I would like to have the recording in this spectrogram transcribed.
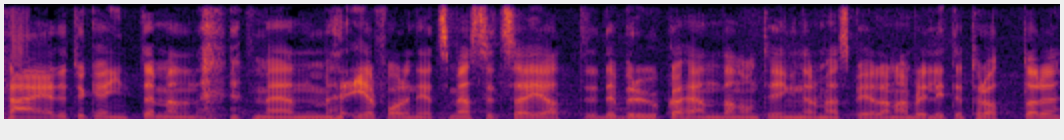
Nej, det tycker jag inte, men, men erfarenhetsmässigt säger jag att det brukar hända någonting när de här spelarna blir lite tröttare,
